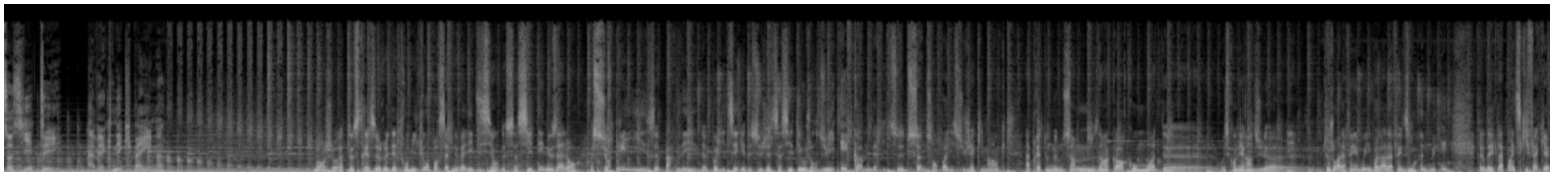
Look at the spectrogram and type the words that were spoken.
Société avec Nick Payne. Bonjour à tous, très heureux d'être au micro pour cette nouvelle édition de Société. Nous allons, surprise, parler de politique et de sujets de société aujourd'hui. Et comme d'habitude, ce ne sont pas les sujets qui manquent. Après tout, nous ne sommes encore qu'au mois de... Où est-ce qu'on est rendu, là? Toujours à la fin, oui, voilà, à la fin du mois de mai, Frédéric Lapointe, ce qui fait que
